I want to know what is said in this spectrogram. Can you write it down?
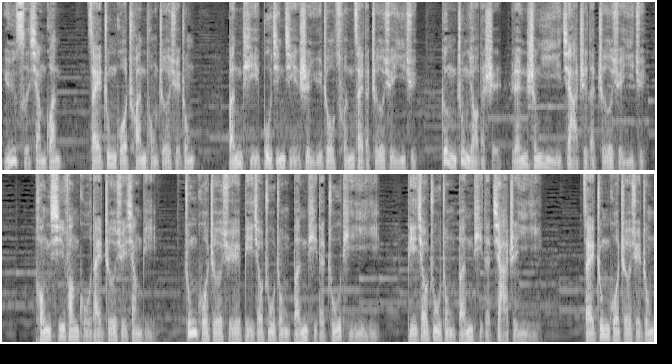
与此相关。在中国传统哲学中，本体不仅仅是宇宙存在的哲学依据，更重要的是人生意义价值的哲学依据。同西方古代哲学相比，中国哲学比较注重本体的主体意义，比较注重本体的价值意义。在中国哲学中，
